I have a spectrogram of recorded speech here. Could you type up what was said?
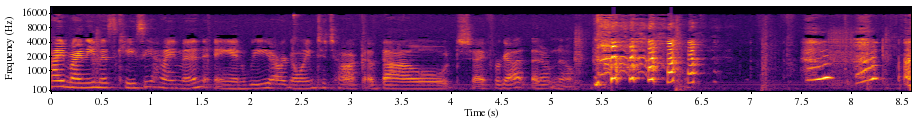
Hi, my name is Casey Hyman, and we are going to talk about. I forgot. I don't know.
